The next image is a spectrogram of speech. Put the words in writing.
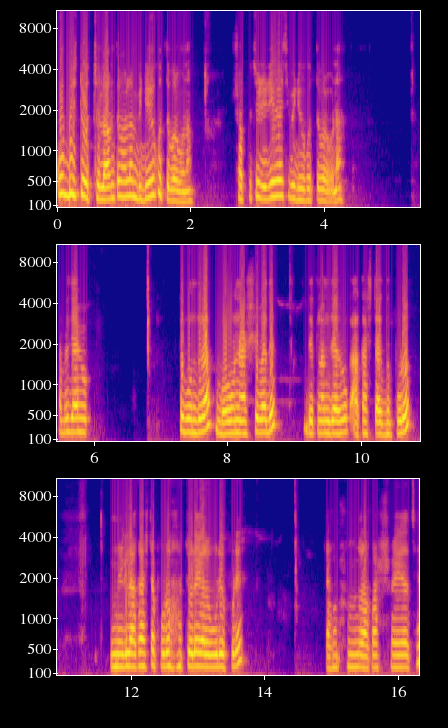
খুব বৃষ্টি হচ্ছিল, আমি তো ভাবলাম ভিডিও করতে পারব না। সবকিছু রেডি হয়েছে ভিডিও করতে পারব না। তারপরে যাই হোক। তো বন্ধুরা, ভগবানের আশীর্বাদে দেখলাম যাই হোক, আকাশটা একদম পুরো মেঘলা আকাশটা পুরো চলে গেল উড়ে ফুড়ে। এখন সুন্দর আকাশ হয়ে আছে।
